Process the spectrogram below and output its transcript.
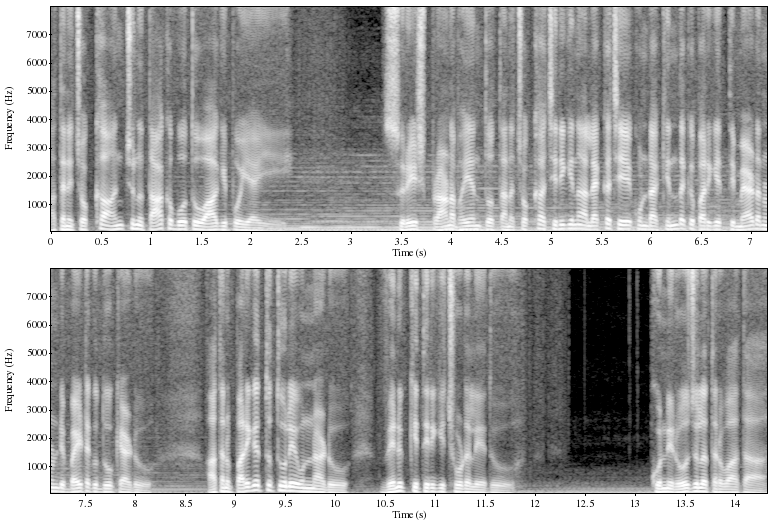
అతని చొక్కా అంచును తాకబోతూ ఆగిపోయాయి. సురేష్ ప్రాణభయంతో తన చొక్కా చిరిగినా లెక్క చేయకుండా కిందకి పరిగెత్తి మేడ నుండి బయటకు దూకాడు. అతను పరిగెత్తుతూలే ఉన్నాడు వెనుక్కి తిరిగి చూడలేదు. కొన్ని రోజుల తర్వాత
